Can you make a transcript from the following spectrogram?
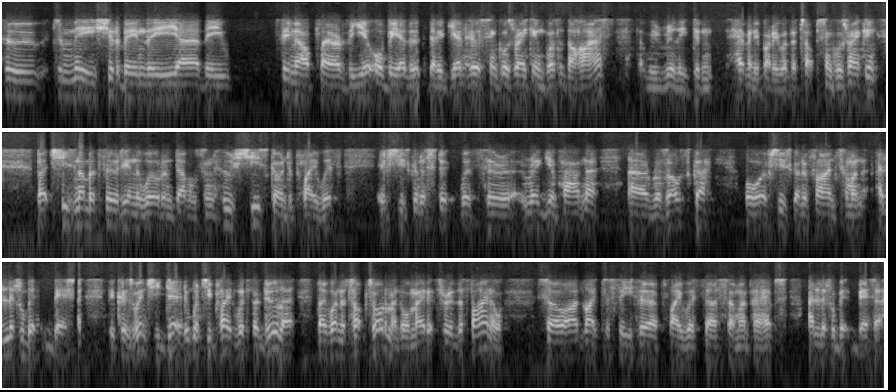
who to me should have been the uh, the female player of the year, albeit that, that, again her singles ranking wasn't the highest. That we really didn't have anybody with a top singles ranking. But she's number 30 in the world in doubles, and who she's going to play with, if she's going to stick with her regular partner, uh, or if she's going to find someone a little bit better. Because when she did, when she played with Pegula, they won a top tournament or made it through the final. So I'd like to see her play with uh, someone perhaps a little bit better.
